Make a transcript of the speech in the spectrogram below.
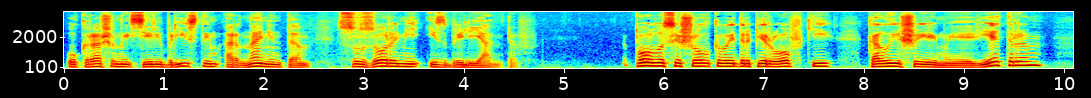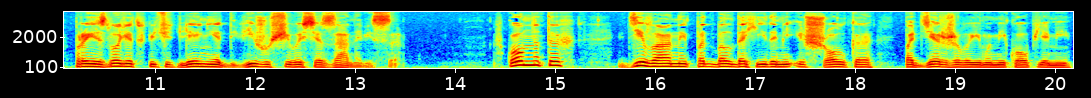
украшены серебристым орнаментом с узорами из бриллиантов. Полосы шелковой драпировки, колышаемые ветром, производят впечатление движущегося занавеса. В комнатах диваны под балдахидами из шелка, поддерживаемыми копьями,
